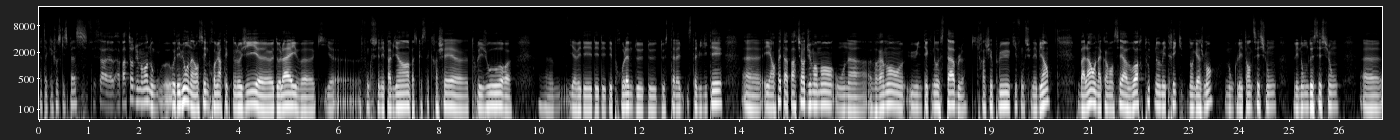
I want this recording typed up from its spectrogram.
là tu as quelque chose qui se passe. C'est ça. euh, À partir du moment, donc, au début, on a lancé une première technologie euh, de live euh, qui euh, fonctionnait pas bien parce que ça crachait euh, tous les jours. Euh, Il y avait des, des- des- problèmes de, de- stabilité. Euh, et en fait, à partir du moment où on a vraiment eu une techno stable qui crachait plus, qui fonctionnait bien, bah là, on a commencé à voir toutes nos métriques d'engagement. Donc les temps de session, les nombres de sessions, euh,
